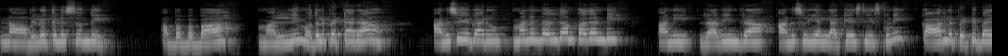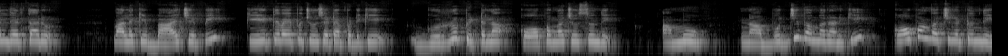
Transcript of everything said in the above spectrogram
నా విలువ తెలుస్తుంది. అబ్బబ్బబ్బా మళ్ళీ మొదలుపెట్టారా? అనసూయ గారు మనం వెళ్దాం పదండి అని రవీంద్ర అనసూయ లగేజ్ తీసుకుని కార్లో పెట్టి బయలుదేరుతారు. వాళ్ళకి బాయ్ చెప్పి కీర్తి వైపు చూసేటప్పటికి గుర్రు పిట్టల కోపంగా చూస్తుంది. అమ్ము నా బుజ్జి బంగారానికి కోపం వచ్చినట్టుంది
